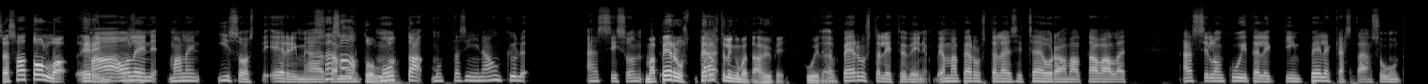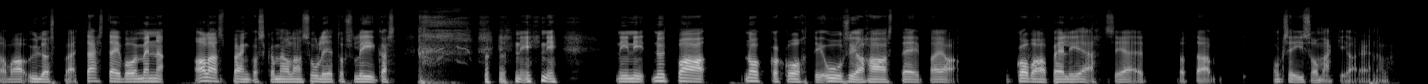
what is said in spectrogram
Sä saat olla eri... mä, olen, mä olen isosti eri mieltä, Sä olla. mutta, mutta siinä on kyllä, Ässis on, Mä perust, perustelinko mä tää hyvin kuitenkin? perustelit hyvin, ja mä perustelen sitten seuraavalla tavalla, että Ässillä on kuitenkin pelkästään suuntavaa ylöspäin. Tästä ei voi mennä alaspäin, koska me ollaan suljetusliikas. niin, niin, niin, niin, nyt vaan nokka kohti uusia haasteita ja kovaa peliä siellä, et, tota, onko se Isomäki Areena?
